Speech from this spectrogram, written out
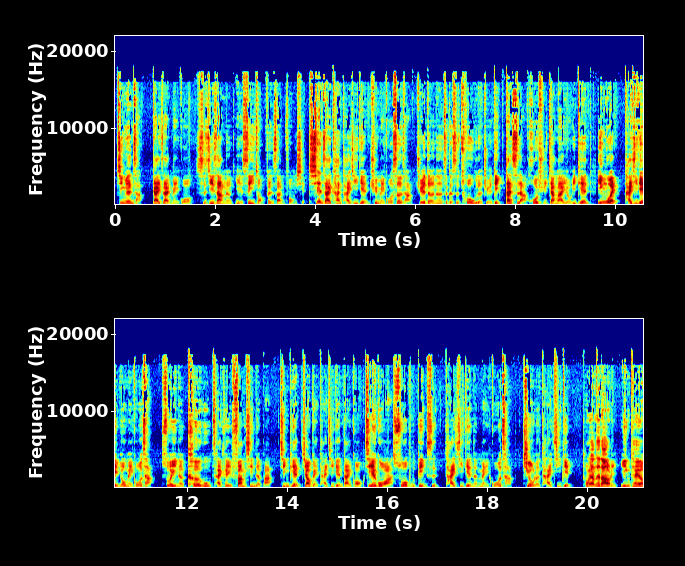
晶圆厂盖在美国，实际上呢也是一种分散风险。现在看台积电去美国设厂，觉得呢这个是错误的决定。但是啊，或许将来有一天，因为台积电有美国厂。所以呢，客户才可以放心的把晶片交给台积电代工。结果啊，说不定是台积电的美国厂救了台积电。同样的道理，Intel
